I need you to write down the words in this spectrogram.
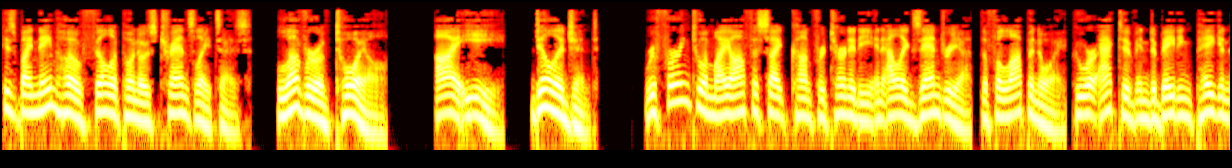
His by name Ho Philoponos translates as, "...lover of toil", i.e., diligent, referring to a Miaphysite confraternity in Alexandria, the Philoponoi, who were active in debating pagan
